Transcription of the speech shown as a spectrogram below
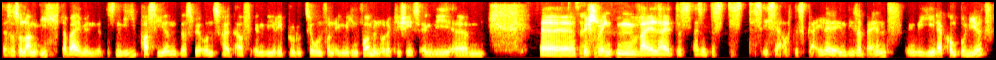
also solange ich dabei bin, wird es nie passieren, dass wir uns halt auf irgendwie Reproduktion von irgendwelchen Formeln oder Klischees irgendwie ähm, äh, beschränken, weil halt das, also das, das, das ist ja auch das Geile in dieser Band. Irgendwie jeder komponiert.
